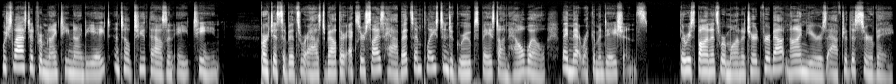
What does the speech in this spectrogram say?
which lasted from 1998 until 2018. Participants were asked about their exercise habits and placed into groups based on how well they met recommendations. The respondents were monitored for about nine years after the survey.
